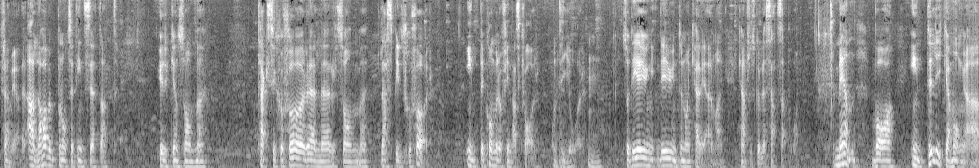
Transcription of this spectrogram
framöver. Alla har väl på något sätt insett att yrken som taxichaufför eller som lastbilschaufför inte kommer att finnas kvar om tio år. Så det är, ju, det är ju inte någon karriär man kanske skulle satsa på. Men vad inte lika många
